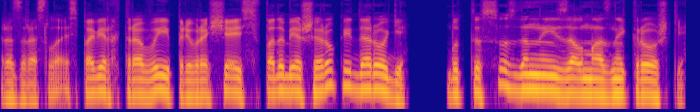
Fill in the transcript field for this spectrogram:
Разрослась поверх травы, превращаясь в подобие широкой дороги, будто созданной из алмазной крошки,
